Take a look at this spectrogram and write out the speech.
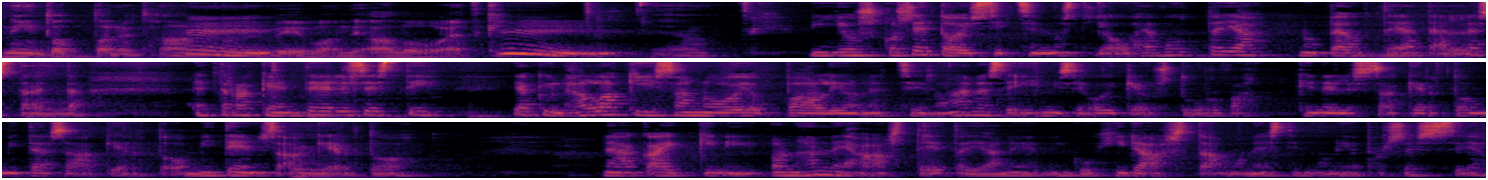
niin totta, nythän on mm. hyvinvointialueetkin. Mm. Ja. Niin josko se toisi sitten semmoista jouhevuutta ja nopeutta ja tällaista, mm. että, että rakenteellisesti, ja kyllähän laki sanoo jo paljon, että siinä on aina se ihmisen oikeusturva, kenelle saa kertoa, mitä saa kertoa, miten saa mm. kertoa. Nämä kaikki, niin onhan ne haasteita ja ne niin kuin hidastaa monesti monia prosesseja.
